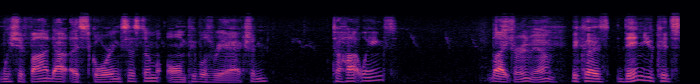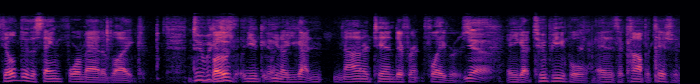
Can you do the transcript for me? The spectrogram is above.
we should find out a scoring system on people's reaction to hot wings. Like true, yeah. because then you could still do the same format of like Dude, we both just, you yeah. you know you got nine or ten different flavors yeah. and you got two people and it's a competition.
